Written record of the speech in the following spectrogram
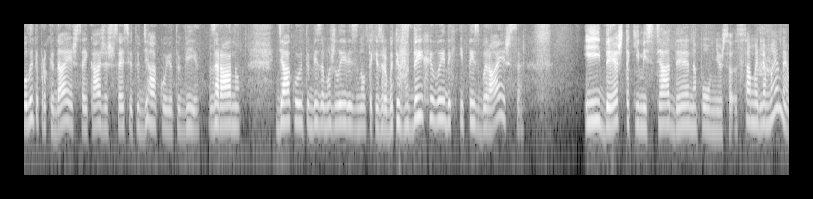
коли ти прокидаєшся і кажеш Всесвіту, дякую тобі за ранок, дякую тобі за можливість знов-таки зробити вдих і видих, і ти збираєшся і йдеш в такі місця, де наповнюєшся. Саме для мене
